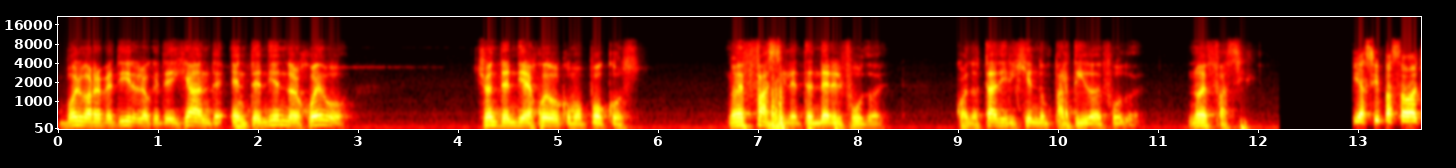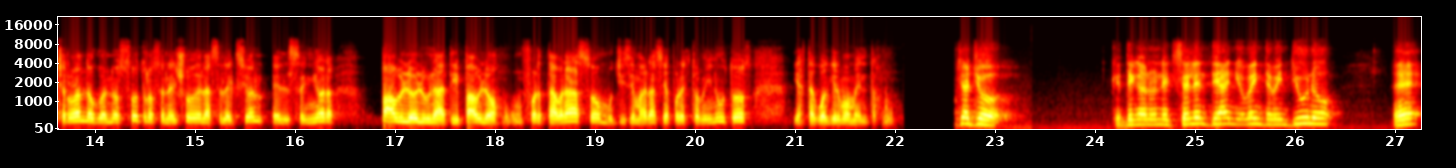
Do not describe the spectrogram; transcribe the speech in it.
vuelvo a repetir lo que te dije antes, entendiendo el juego, yo entendía el juego como pocos. No es fácil entender el fútbol cuando estás dirigiendo un partido de fútbol. No es fácil. Y así pasaba charlando con nosotros en el show de la selección el señor Pablo Lunati. Pablo, un fuerte abrazo, muchísimas gracias por estos minutos y hasta cualquier momento. Muchachos, que tengan un excelente año 2021. ¿eh?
